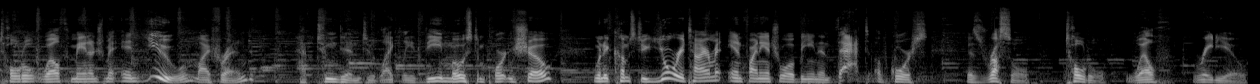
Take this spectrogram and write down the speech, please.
Total Wealth Management. And you, my friend, have tuned in to likely the most important show when it comes to your retirement and financial well being. And that, of course, is Russell Total Wealth Radio.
